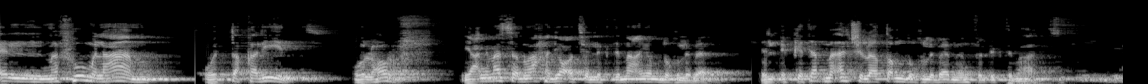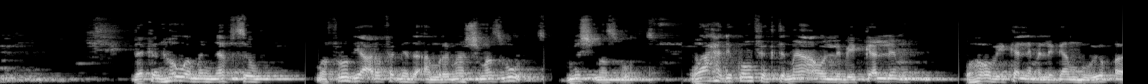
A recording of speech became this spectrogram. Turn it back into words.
المفهوم العام والتقاليد والعرف. يعني مثلا واحد يقعد في الاجتماع يمضغ لبان الكتاب ما قالش لا تمضغ لبانا في الاجتماعات لكن هو من نفسه مفروض يعرف إن ده أمر مش مظبوط. مش مظبوط. واحد يكون في اجتماع واللي بيتكلم وهو بيكلم اللي جنبه ويبقى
